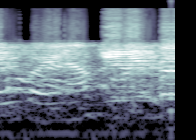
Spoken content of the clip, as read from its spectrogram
For you now?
